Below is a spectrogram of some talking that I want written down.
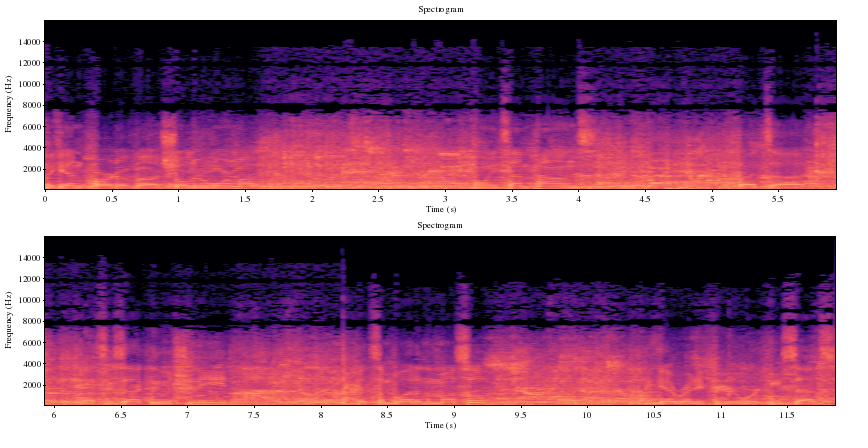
Again, part of a shoulder warm-up. Only 10 pounds, but uh, that's exactly what you need. Get some blood in the muscle and get ready for your working sets.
